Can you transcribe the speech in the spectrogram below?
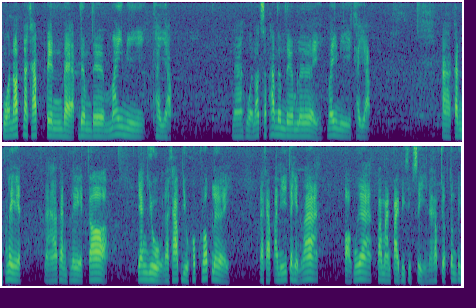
หัวน็อตนะครับเป็นแบบเดิมๆไม่มีขยับนะหัวน็อตสภาพเดิมๆเลยไม่มีขยับอ่าแผ่นเพลทนะฮะแผ่นเพลทก็ยังอยู่นะครับอยู่ครบๆเลยนะครับอันนี้จะเห็นว่าออกเมื่อประมาณปลายปี 14 นะครับจดต้นปี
